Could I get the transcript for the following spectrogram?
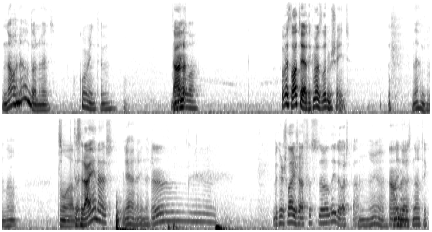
Nav neldonēts. Ko viņi tam? Tā na- Mēlo? Kāpēc Latvijā tik maz lidmašīnas? Nezinu, nav. Nu, labi. Tas ir Rainers. Jā, Reiner. Mm. Bet viņš laižās uz uh, lidostā. Nu, jā, Ah, lidos nav tik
